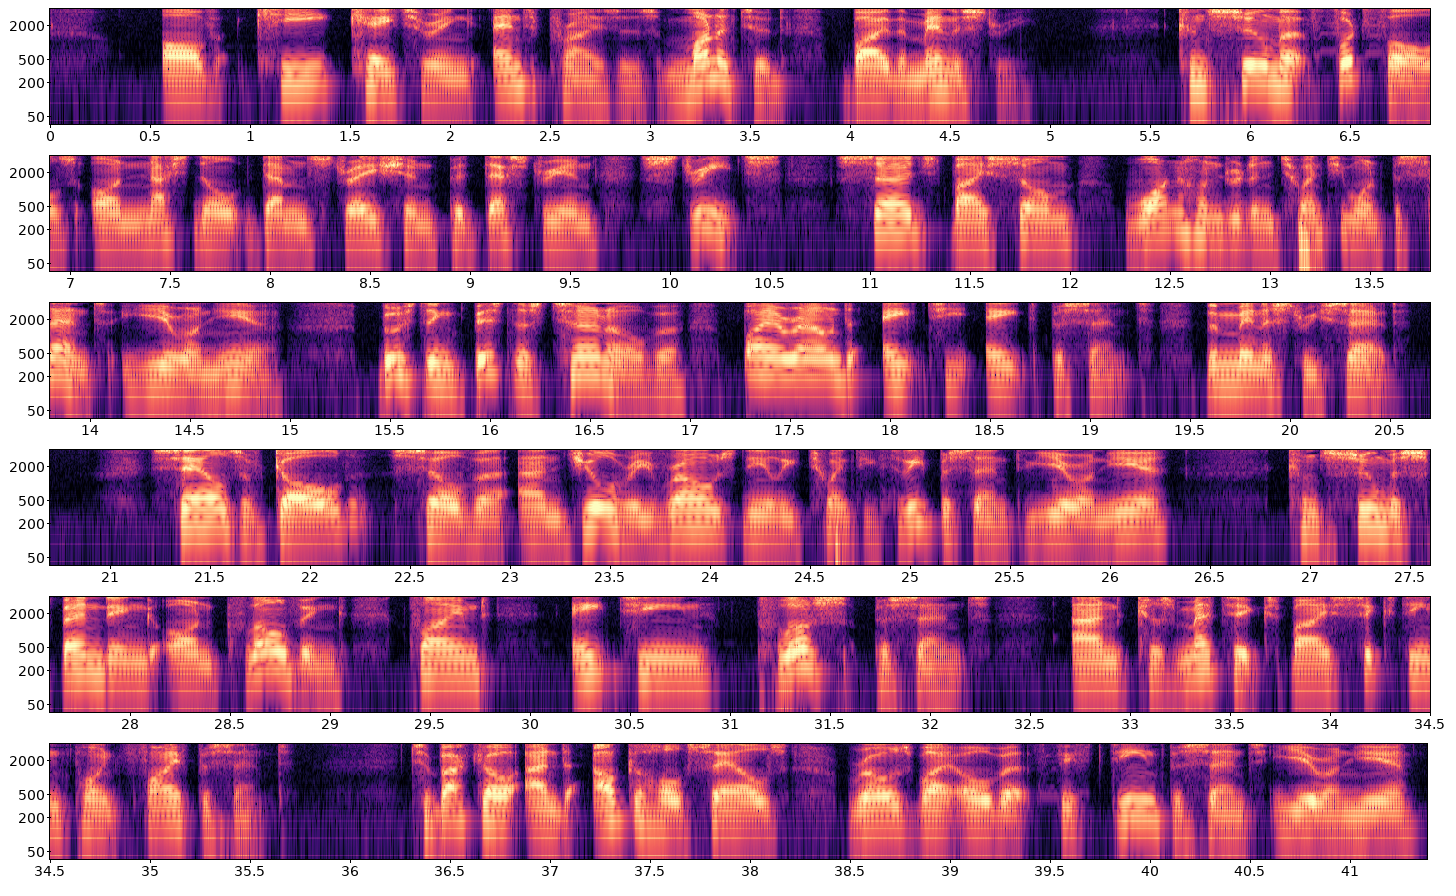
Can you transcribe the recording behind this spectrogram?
of key catering enterprises monitored by the ministry. Consumer footfalls on national demonstration pedestrian streets surged by some 121% year on year, boosting business turnover by around 88%, the ministry said. Sales of gold, silver, and jewelry rose nearly 23% year on year. Consumer spending on clothing climbed 18 plus percent and cosmetics by 16.5%. Tobacco and alcohol sales rose by over 15% year on year,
